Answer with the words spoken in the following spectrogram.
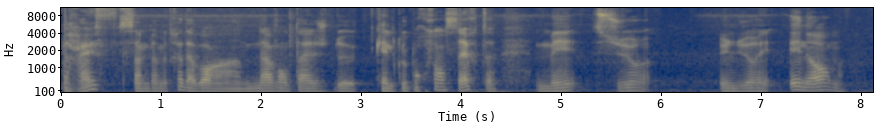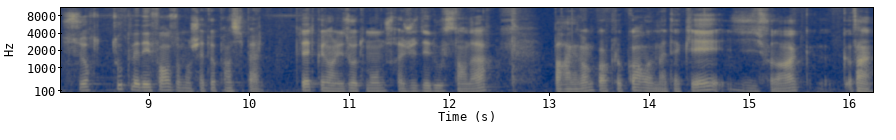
Bref, ça me permettrait d'avoir un avantage de quelques pourcents certes, mais sur une durée énorme sur toutes les défenses de mon château principal. Peut-être que dans les autres mondes, je ferais juste des douves standards, par exemple, quand le corps va m'attaquer, il faudra que, enfin,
